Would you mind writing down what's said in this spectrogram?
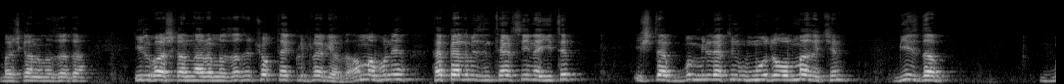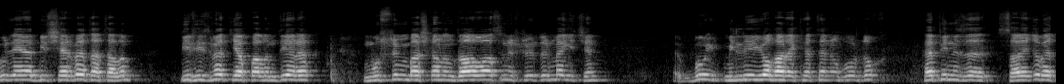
Başkanımıza da, il başkanlarımıza da çok teklifler geldi. Ama bunu hep elimizin tersine yitip işte bu milletin umudu olmak için biz de buraya bir şerbet atalım, bir hizmet yapalım diyerek Müslüm Başkan'ın davasını sürdürmek için bu Milli Yol Hareketi'ni kurduk. Hepinize saygı ve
